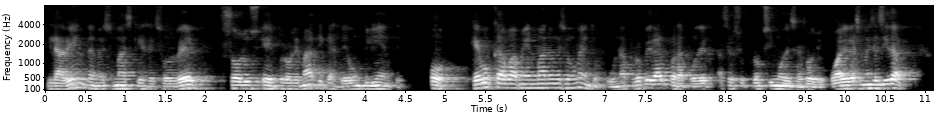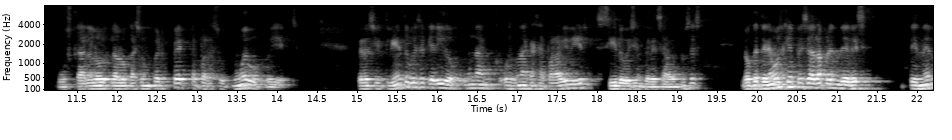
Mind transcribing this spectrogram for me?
Y la venta no es más que resolver solos, eh, problemáticas de un cliente. O, ¿qué buscaba mi hermano en ese momento? Una propiedad para poder hacer su próximo desarrollo. ¿Cuál era su necesidad? Buscar la locación perfecta para su nuevo proyecto. Pero si el cliente hubiese querido una, una casa para vivir, sí lo hubiese interesado. Entonces, lo que tenemos que empezar a aprender es tener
